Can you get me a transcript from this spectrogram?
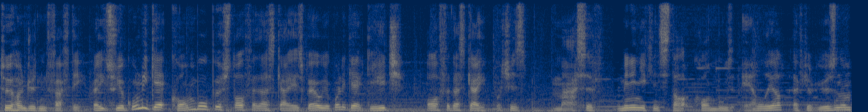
250. Right, so you're going to get combo boost off of this guy as well. You're going to get gauge off of this guy, which is massive, meaning you can start combos earlier if you're using them,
